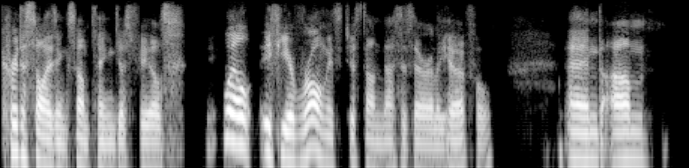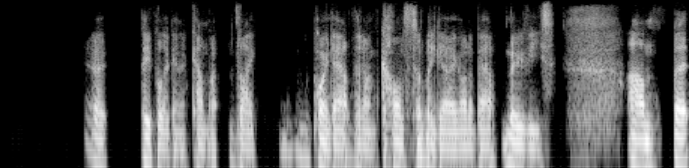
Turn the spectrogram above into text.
criticizing something just feels well. If you're wrong, it's just unnecessarily hurtful, and um, uh, people are going to come up like point out that I'm constantly going on about movies, um, but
